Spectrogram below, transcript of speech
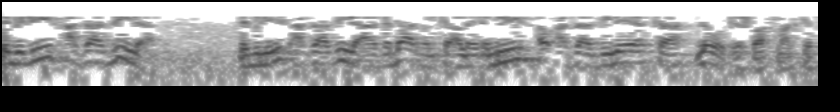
ئبلیس عزازیلە إبليس عزازيل أقدار من كالله إبليس أو عزازيلية كلو تش باس ماركت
